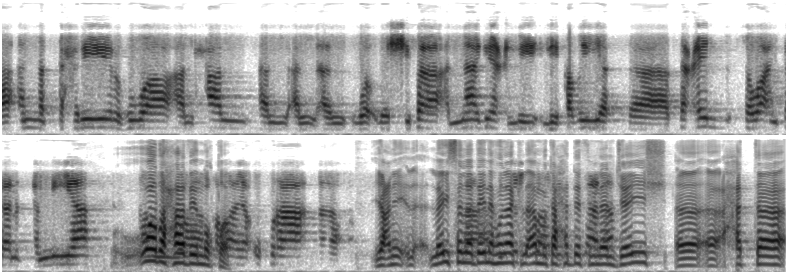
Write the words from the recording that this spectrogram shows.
أن التحرير هو الحل والشفاء الناجع لقضية آه، تعز سواء كانت أمنية واضح هذه النقطة. قضايا أخرى آه، يعني ليس لدينا هناك الآن متحدث من الجيش آه، حتى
